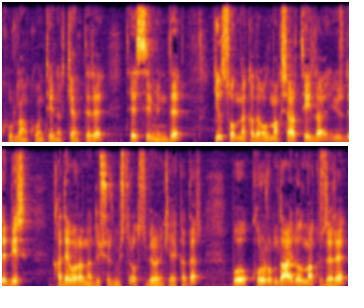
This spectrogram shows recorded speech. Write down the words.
kurulan konteyner kentlere tesliminde yıl sonuna kadar olmak şartıyla %1 KDV oranına düşürülmüştür 31-12'ye kadar. Bu kurulum dahil olmak üzere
